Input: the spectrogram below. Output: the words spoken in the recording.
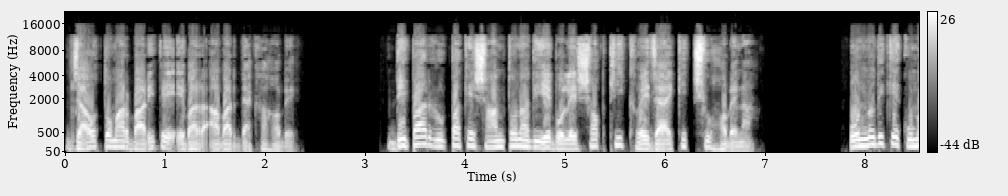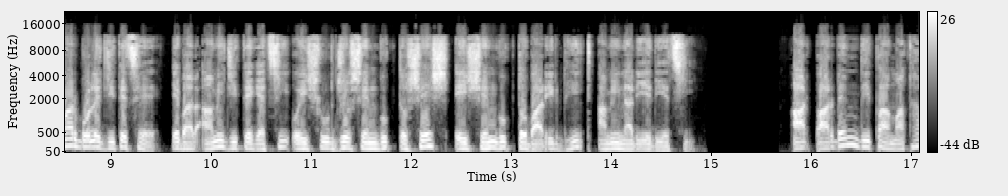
যাও তোমার বাড়িতে এবার আবার দেখা হবে। দীপার রূপাকে সান্ত্বনা দিয়ে বলে, সব ঠিক হয়ে যায়, কিচ্ছু হবে না। অন্যদিকে কুমার বলে, জিতেছে, এবার আমি জিতে গেছি, ওই সূর্য সেনগুপ্ত শেষ, এই সেনগুপ্ত বাড়ির ভিট আমি নাড়িয়ে দিয়েছি। আর পারবেন দীপা মাথা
